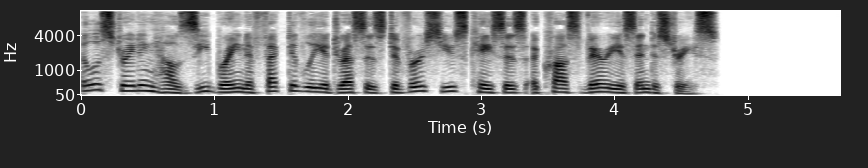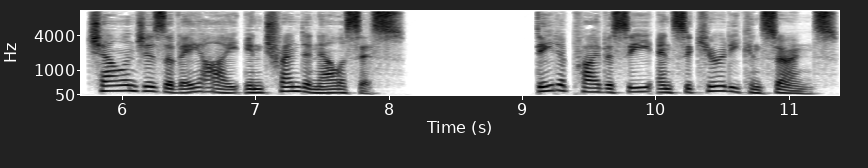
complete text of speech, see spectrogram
illustrating how ZBrain effectively addresses diverse use cases across various industries. Challenges of AI in trend analysis data privacy and security concerns.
